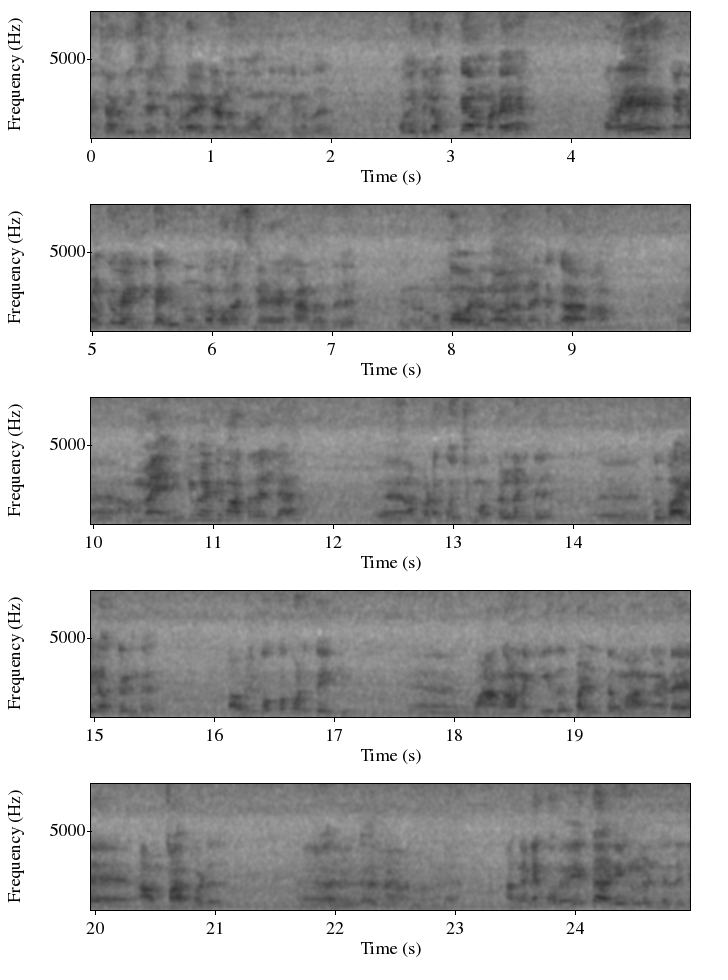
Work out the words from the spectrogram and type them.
അച്ചാർ വിശേഷങ്ങളും ആയിട്ടാണ് ഇന്ന് വന്നിരിക്കുന്നത്. അപ്പോൾ ഇതിലൊക്കെ നമ്മുടെ കുറേ ഞങ്ങൾക്ക് വേണ്ടി കരുതുന്ന കുറേ സ്നേഹമാണത് നമുക്ക് ഓരോന്നോ ഓരോന്നായിട്ട് കാണാം. അമ്മ എനിക്ക് വേണ്ടി മാത്രമല്ല നമ്മുടെ കൊച്ചുമക്കളുണ്ട്. ദുബായിലൊക്കെ ഉണ്ട്. അപ്പം അവർക്കൊക്കെ കൊടുത്തേക്കും. മാങ്ങ ഉണക്കിയത് പഴുത്ത മാങ്ങയുടെ ആമ്പാപ്പട്. അങ്ങനെ കുറേ കാര്യങ്ങളുണ്ട് ഇതിൽ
